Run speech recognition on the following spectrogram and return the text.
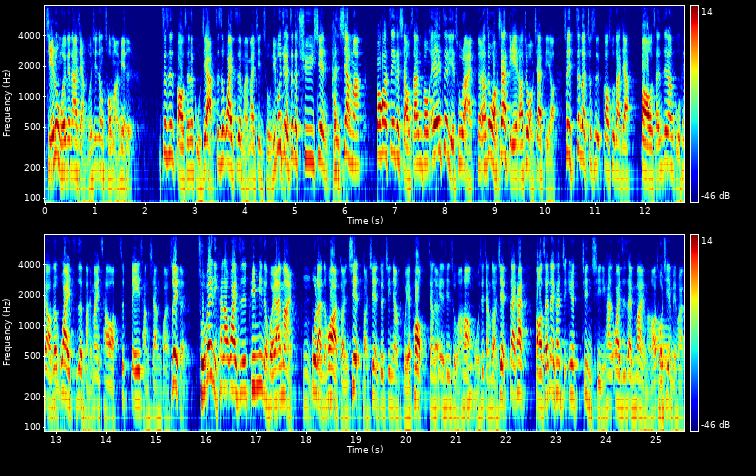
结论我会跟大家讲，我们先从筹码面，这是宝成的股价，这是外资的买卖进出，你不觉得这个曲线很像吗？包括这个小山峰，哎，这里也出来，然后就往下跌，然后就往下跌哦。所以这个就是告诉大家，宝成这张股票跟外资的买卖超啊是非常相关。所以，除非你看到外资拼命的回来买，不然的话，短线短线就尽量别碰，这样听得清楚吗？哈，我先讲短线，再看宝成，那你看，因为近期你看外资在卖嘛，然后投信也没回来，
